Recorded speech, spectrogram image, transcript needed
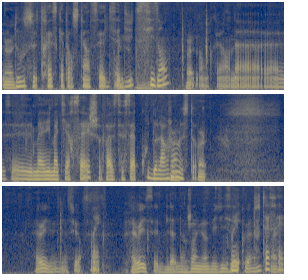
de ouais. 12, 13, 14, 15, 16, 17, 18, 6 ans. Ouais. Donc euh, on a les matières sèches, enfin ça, ça coûte de l'argent ouais. le stock. Ah oui, bien sûr. Oui. Ah oui, c'est de l'argent immobilisé. Oui, quoi, tout à fait.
